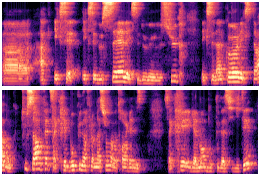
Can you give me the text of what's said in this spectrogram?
euh, excès de sel, excès de sucre, excès d'alcool, etc. Donc tout ça, en fait, ça crée beaucoup d'inflammation dans votre organisme. Ça crée également beaucoup d'acidité.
